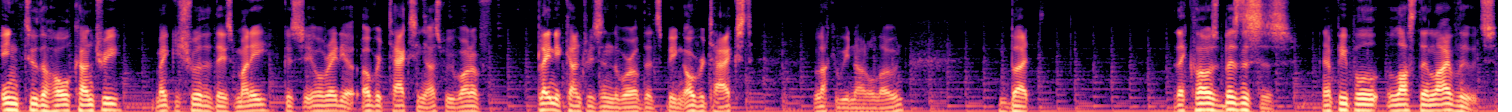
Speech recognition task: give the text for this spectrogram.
into the whole country, making sure that there's money because you're already overtaxing us. We're one of plenty of countries in the world that's being overtaxed. Lucky we're not alone. But they closed businesses and people lost their livelihoods,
